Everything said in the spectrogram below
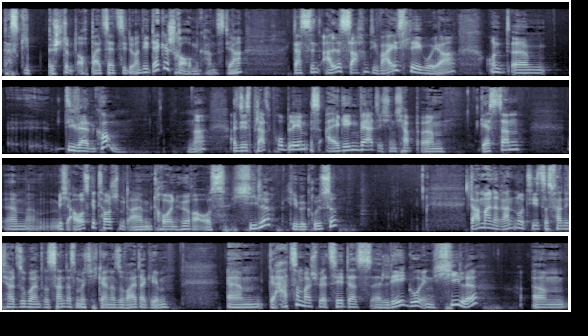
Das gibt bestimmt auch bald Sets, die du an die Decke schrauben kannst, ja. Das sind alles Sachen, die weiß Lego, ja. Und ähm, die werden kommen. Na? Also dieses Platzproblem ist allgegenwärtig. Und ich habe ähm, gestern ähm, mich ausgetauscht mit einem treuen Hörer aus Chile. Liebe Grüße. Da mal eine Randnotiz, das fand ich halt super interessant, das möchte ich gerne so weitergeben. Ähm, der hat zum Beispiel erzählt, dass äh, Lego in Chile ähm,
